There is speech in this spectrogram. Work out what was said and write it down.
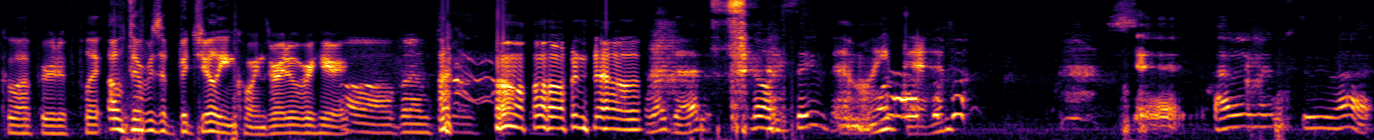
Cooperative play. Oh, there was a bajillion coins right over here. Oh, but I'm. Too... Oh no. Am I dead? No, I saved it. Am I dead? Shit. How did I manage do that?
